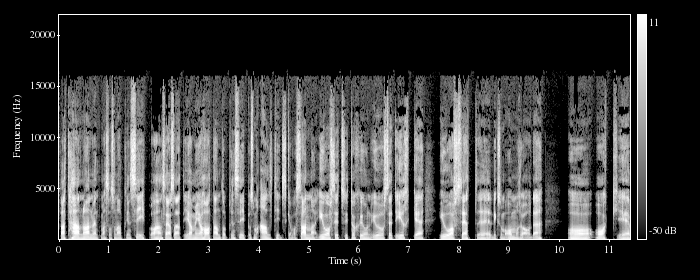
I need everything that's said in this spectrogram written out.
för att han har använt massa sådana principer och han säger så att ja, men jag har ett antal principer som alltid ska vara sanna, oavsett situation, oavsett yrke, oavsett eh, liksom, område. Och, och eh,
